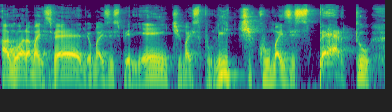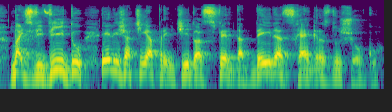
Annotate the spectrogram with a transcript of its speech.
Agora mais velho, mais experiente, mais político, mais esperto, mais vivido, ele já tinha aprendido as verdadeiras regras do jogo.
